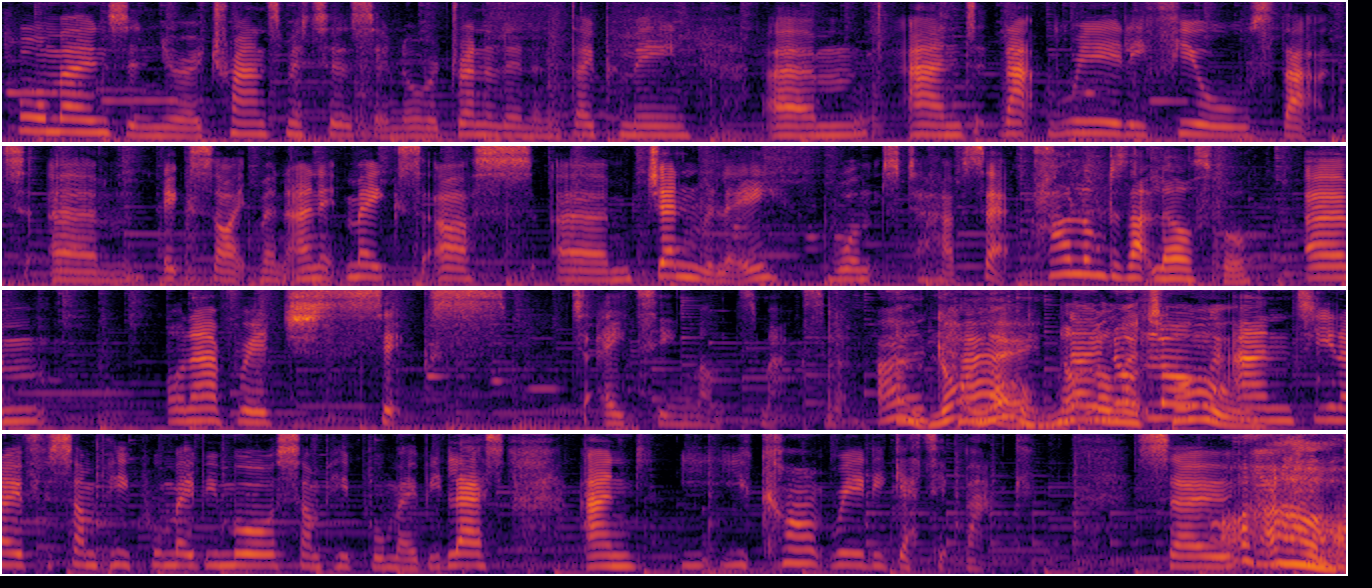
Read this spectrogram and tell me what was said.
hormones and neurotransmitters, so noradrenaline and dopamine, um, and that really fuels that um, excitement, and it makes us um, generally want to have sex. How long does that last for? Um, on average, six to 18 months maximum. Oh, not Okay. long. Not no, long not at long. all. And you know, for some people, maybe more. Some people, maybe less. And y- you can't really get it back. So Oh, you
